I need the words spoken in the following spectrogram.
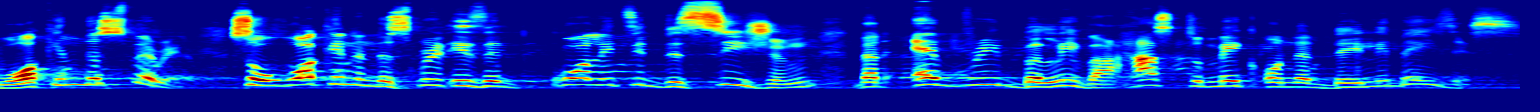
walk in the Spirit. So, walking in the Spirit is a quality decision that every believer has to make on a daily basis.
